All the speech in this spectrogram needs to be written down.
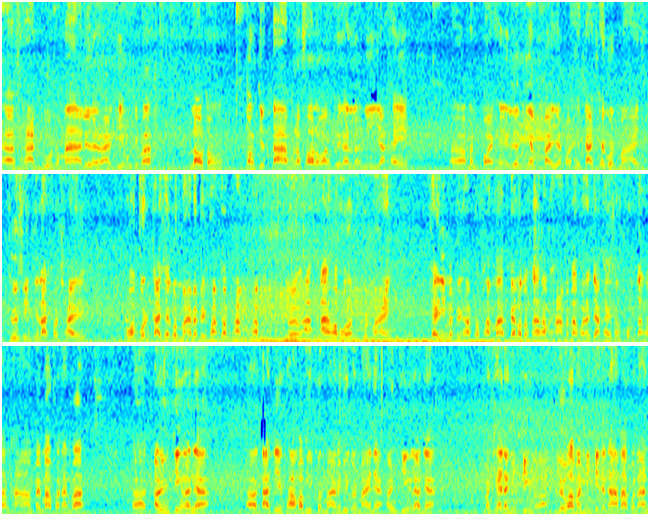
เอ่อสถานทูตพม่าหรือหลายๆที่ผมคิดว่าเราต้องต้องติดตามและเฝ้าระวังช่วยกันเรื่องนี้อย่าให้เอ่อมันปล่อยให้เรื่องเงียบไปอย่าปล่อยให้การใช้กฎหมาย คือสิ่งที่รัฐเขาใช้ เพราะว่ากฎการใช้กฎหมายมันเป็นความชอบธรรมครับ โดยอ้างว่าพวกเราผิดกฎหมาย ค่นี้มันเป็นความชอบธรรมมาก แต่เราต้องตั้งคำถามไปมากกว่านั้นอยากให้สังคมตั้งคำถามไปมากกว่านั้นว่าเอ่อเอาจริง ๆ แล้วเนี่ยเอ่อการตีความว่าผิดกฎหมายไม่ผิดกฎหมายเนี่ยเอาจริงๆแล้วเนี่ยมันแค่นั้นจริงๆเหรอหรือว่ามันมีเจตนามากกว่านั้น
